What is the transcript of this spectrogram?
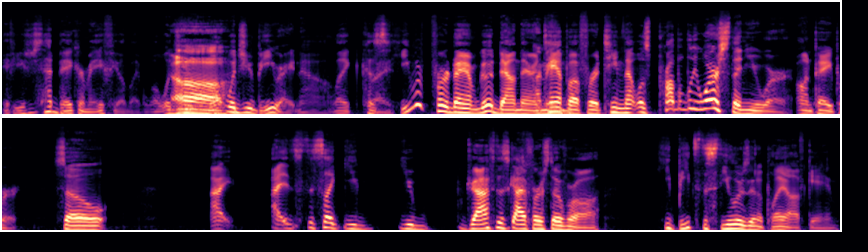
if you just had Baker Mayfield, like what would you Oh. what would you be right now? Like because Right. he was pretty damn good down there in I mean- Tampa for a team that was probably worse than you were on paper. So I, I it's just like you you draft this guy first overall. He beats the Steelers in a playoff game.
